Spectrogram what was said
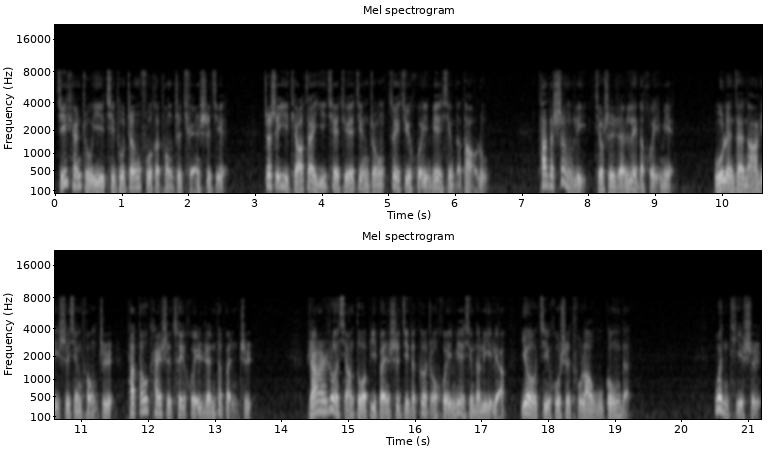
极权主义企图征服和统治全世界，这是一条在一切绝境中最具毁灭性的道路。它的胜利就是人类的毁灭。无论在哪里实行统治，它都开始摧毁人的本质。然而，若想躲避本世纪的各种毁灭性的力量，又几乎是徒劳无功的。问题是，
